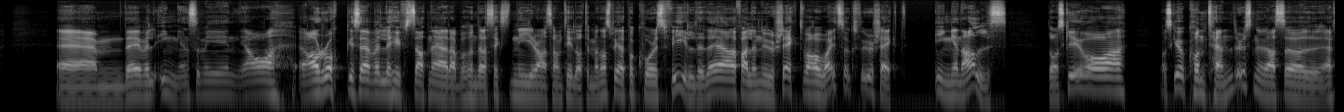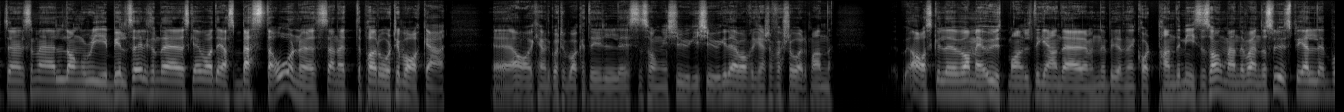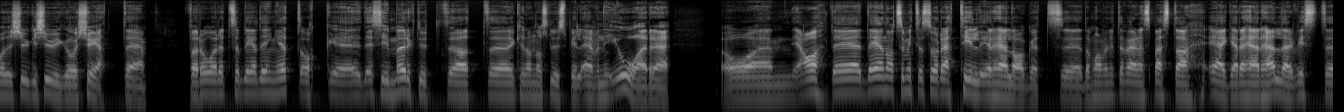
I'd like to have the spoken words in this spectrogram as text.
Um, det är väl ingen som är, ja, ja, Rockies är väl hyfsat nära på 169 runs som de tillåter, men de spelar på Coors Field. Det är i alla fall en ursäkt. Vad har White Sox för ursäkt? Ingen alls. De ska ju vara, de ska ju vara contenders nu, alltså efter en liksom lång rebuild så är liksom det ska ju vara deras bästa år nu, sen ett par år tillbaka. Eh, ja, vi kan väl gå tillbaka till säsongen 2020, det var väl kanske första året man ja, skulle vara med och utmana lite grann där. Nu blev det en kort pandemisäsong, men det var ändå slutspel både 2020 och 2021. Eh, förra året så blev det inget och eh, det ser mörkt ut att kunna nå slutspel även i år. Och ehm, ja, det, det, är något som inte står rätt till i det här laget. De har väl inte världens bästa ägare här heller. Visst,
